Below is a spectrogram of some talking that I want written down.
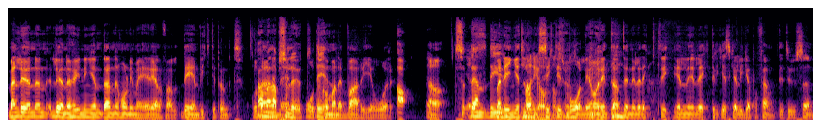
Men lönen, lönehöjningen, den har ni med er i alla fall. Det är en viktig punkt. Och Ja, den men är absolut. med Återkommande varje år. Ja. Ja. Yes. den, det är Men det är inget långsiktigt mål. Ni har inte att en, elektri en elektriker ska ligga på 50 000.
